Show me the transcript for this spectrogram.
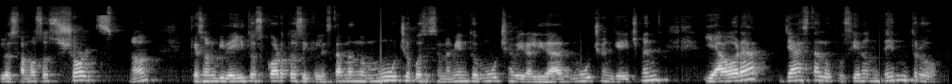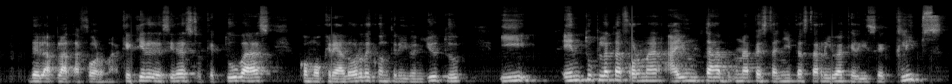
los famosos shorts, ¿no? Que son videitos cortos y que le están dando mucho posicionamiento, mucha viralidad, mucho engagement. Y ahora ya hasta lo pusieron dentro de la plataforma. ¿Qué quiere decir esto? Que tú vas como creador de contenido en YouTube y en tu plataforma hay un tab, una pestañita hasta arriba que dice clips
